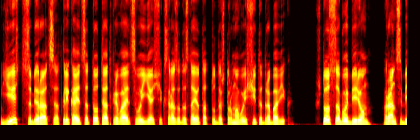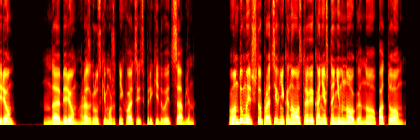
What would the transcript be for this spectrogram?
«Есть собираться», — откликается тот и открывает свой ящик. Сразу достает оттуда штурмовой щит и дробовик. «Что с собой берем? Ранцы берем?» «Да, берем. Разгрузки может не хватить», — прикидывает Саблин. Он думает, что противника на острове, конечно, немного, но потом,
